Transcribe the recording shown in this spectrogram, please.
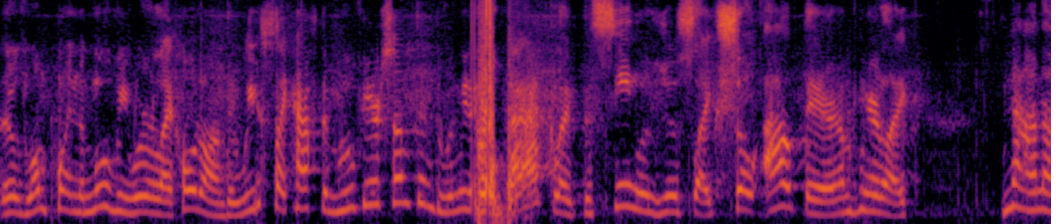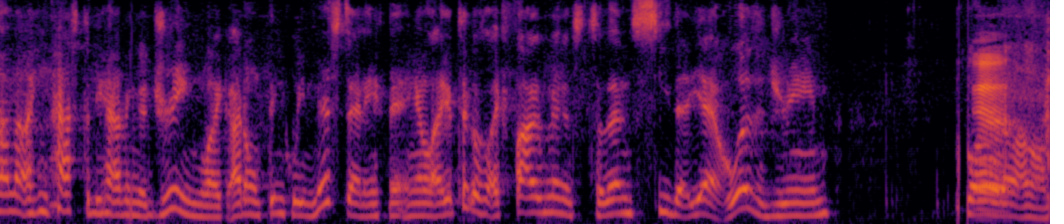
there was one point in the movie where we were like, "Hold on, did we just like half the movie or something? Do we need to go back?" Like, the scene was just like so out there, and I'm here like, "Nah, nah, nah. He has to be having a dream. Like, I don't think we missed anything." And like, it took us like five minutes to then see that yeah, it was a dream. But Yeah. um,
